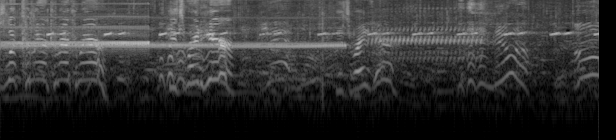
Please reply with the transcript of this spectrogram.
Is. Look, come here, come here, come here. He's right here. He's right here. Elle est là. Oh!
